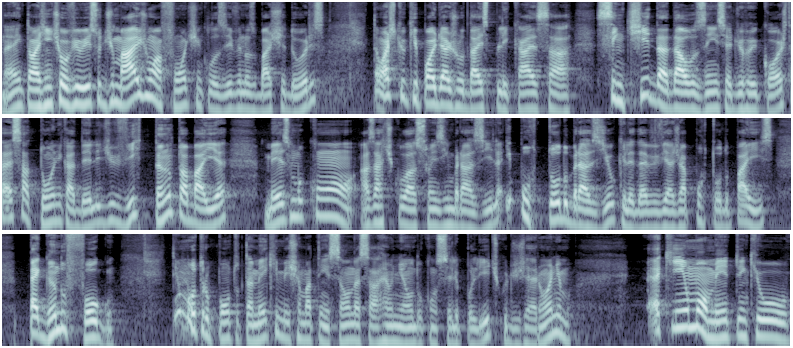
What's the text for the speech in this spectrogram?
Né? Então a gente ouviu isso de mais de uma fonte, inclusive nos bastidores. Então acho que o que pode ajudar a explicar essa sentida da ausência de Rui Costa é essa tônica dele de vir tanto à Bahia, mesmo com as articulações em Brasília e por todo o Brasil, que ele deve viajar por todo o país, pegando fogo. Tem um outro ponto também que me chama a atenção nessa reunião do Conselho Político de Jerônimo, é que em um momento em que o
